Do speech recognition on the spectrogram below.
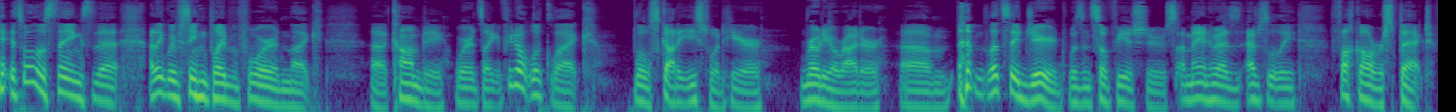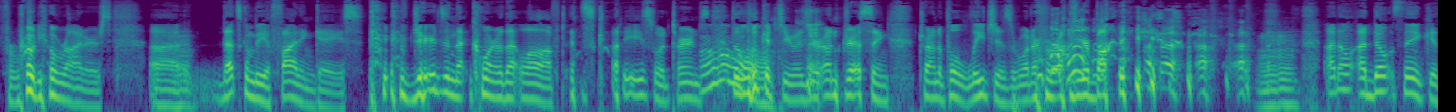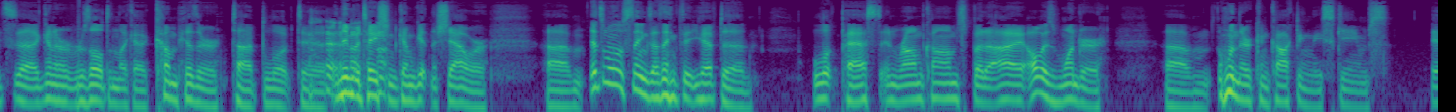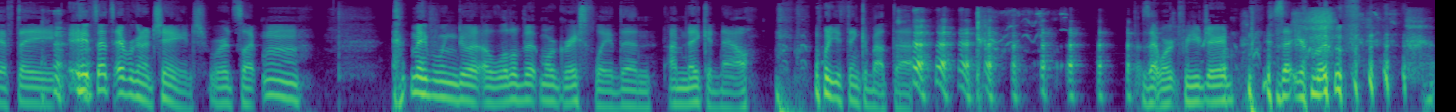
it's one of those things that I think we've seen played before in like uh, comedy, where it's like if you don't look like little Scotty Eastwood here, rodeo rider. Um, let's say Jared was in Sophia's shoes, a man who has absolutely fuck all respect for rodeo riders. Uh, that's going to be a fighting gaze. if Jared's in that corner of that loft and Scotty Eastwood turns to look at you as you're undressing, trying to pull leeches or whatever off your body. I don't, I don't think it's uh, going to result in like a come hither type look to an invitation to come get in the shower. Um, it's one of those things I think that you have to look past in rom coms, but I always wonder um, when they're concocting these schemes if they if that's ever going to change. Where it's like, mm, maybe we can do it a little bit more gracefully than I'm naked now. what do you think about that? Does that work for you, Jared? Is that your move?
